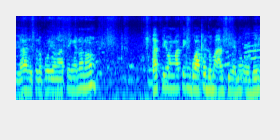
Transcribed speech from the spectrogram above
Ayan, ito na po yung ating ano, no? At yung ating gwapo dumaan si ano, Ube.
